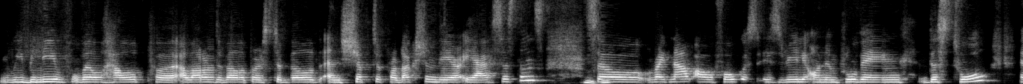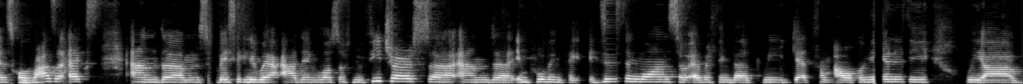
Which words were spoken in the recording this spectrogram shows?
we believe will help uh, a lot of developers to build and ship to production their AI assistants. Mm-hmm. So right now our focus is really on improving this tool. It's called mm-hmm. Rasa X, and um, so basically we are adding lots of new features uh, and uh, improving the existing ones. So everything that we get from our community, we are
